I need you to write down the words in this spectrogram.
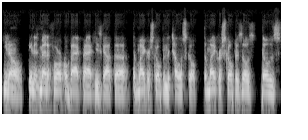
you know, in his metaphorical backpack, he's got the the microscope and the telescope. The microscope is those those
